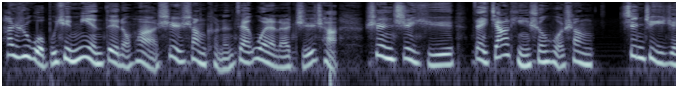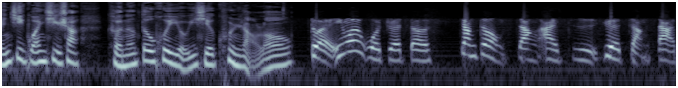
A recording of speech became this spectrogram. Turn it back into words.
他如果不去面对的话，事实上可能在未来的职场，甚至于在家庭生活上，甚至于人际关系上，可能都会有一些困扰喽。对，因为我觉得。像这种障碍是越长大，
